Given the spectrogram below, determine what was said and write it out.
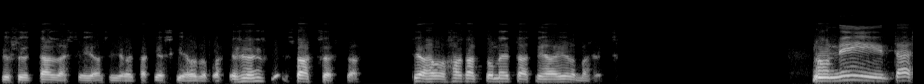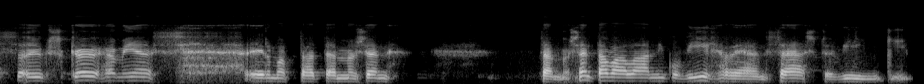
kysyä tällaisia asioita Keski-Euroopasta. Esimerkiksi Saksasta. Siellä on hakattu metät ihan ilmaiseksi. No niin, tässä yksi köyhä mies ilmoittaa tämmöisen tämmöisen tavallaan niin kuin vihreän säästövinkin,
